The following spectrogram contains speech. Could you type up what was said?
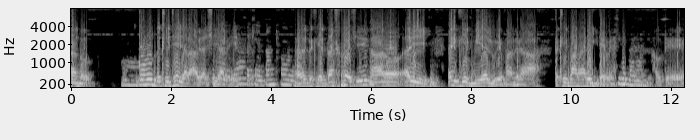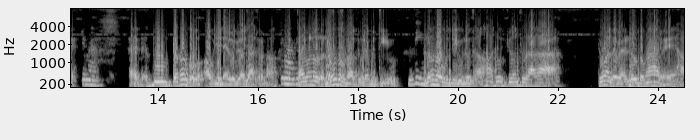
န်းတို့အကုန်လုံးသခင်ထဲကြတာဗျာရှိရတယ်သခင်တန်းထွန်းအဲသခင်တန်းတော့ရှိကတော့အဲ့ဒီအဲ့ဒီခေတ်မီရဲ့လူတွေမှလည်းသခင်ပါရာကြီးတယ်ပဲရှိနေပါလားဟုတ်တယ်ဒီမှာအဲသူတော်တော်ကိုအောင်ပြင်းတယ်လို့ပြောကြဆိုတော့ဒီမှာဗျာဒါမှမဟုတ်လုံးစုံတော့သူလည်းမသိဘူးမသိအဘူးလုံးစုံမသိဘူးလို့ဆိုဟာတို့ကျွန်းဆိုတာက တို့ကလည်းပဲအလုံသမားပဲဟာ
